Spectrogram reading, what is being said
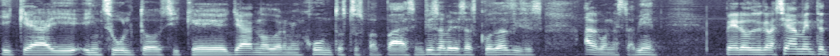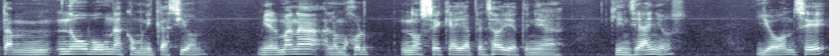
y que hay insultos y que ya no duermen juntos tus papás, empiezas a ver esas cosas, dices, algo no está bien. Pero desgraciadamente no hubo una comunicación. Mi hermana a lo mejor no sé qué haya pensado, ella tenía 15 años, yo 11,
